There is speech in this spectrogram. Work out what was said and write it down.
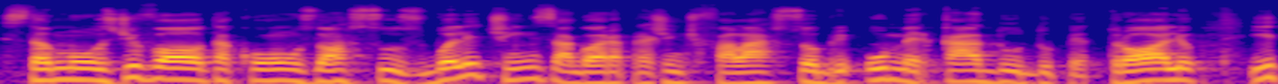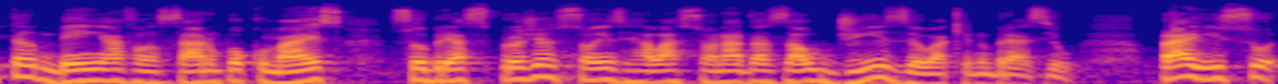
Estamos de volta com os nossos boletins agora para a gente falar sobre o mercado do petróleo e também avançar um pouco mais sobre as projeções relacionadas ao diesel aqui no Brasil. Para isso,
